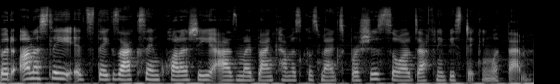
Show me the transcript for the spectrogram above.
but honestly it's the exact same quality as my blank canvas cosmetics brushes so I'll definitely be sticking with them.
